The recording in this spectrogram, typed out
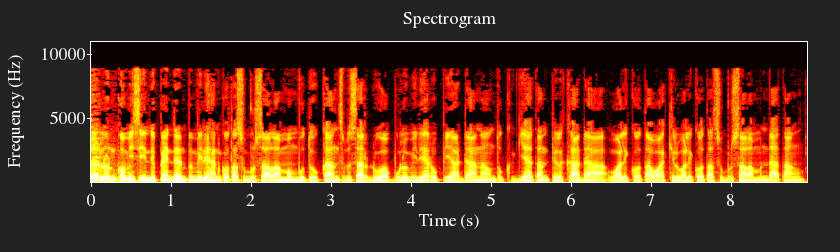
Sudarlun Komisi Independen Pemilihan Kota Subur Salam membutuhkan sebesar 20 miliar rupiah dana untuk kegiatan Pilkada Wali Kota Wakil Wali Kota Subur Salam mendatang.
